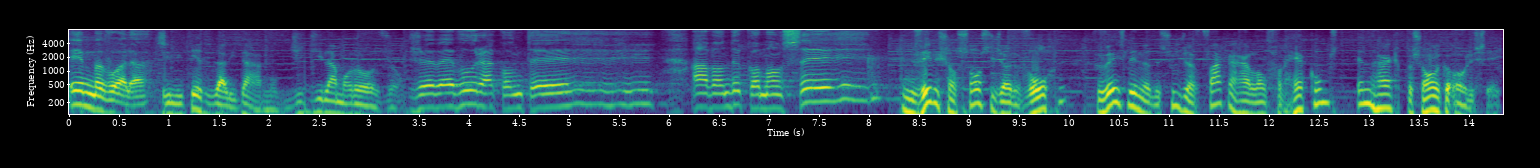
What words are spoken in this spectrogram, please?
Et me voilà. Ze imiteerde Dalida met Gigi Lamoroso. Je vais vous raconter, avant de commencer, In de vele chansons die zouden volgen, verwees Linda de Souza vaak naar haar land van herkomst en haar persoonlijke odyssee.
